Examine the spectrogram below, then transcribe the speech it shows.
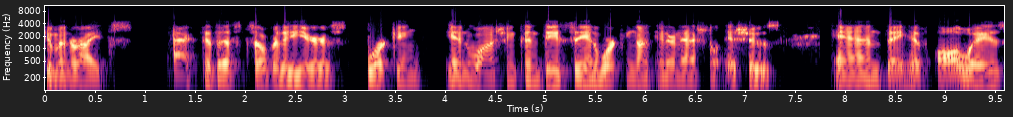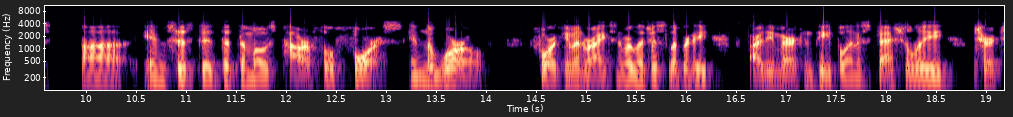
human rights activists over the years working in Washington, D.C., and working on international issues. And they have always uh, insisted that the most powerful force in the world for human rights and religious liberty are the American people, and especially church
